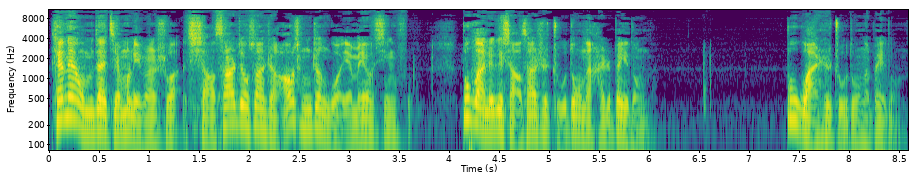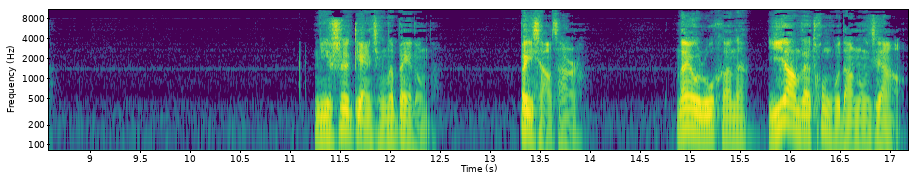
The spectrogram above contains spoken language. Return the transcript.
天天我们在节目里边说，小三儿就算是熬成正果，也没有幸福。不管这个小三儿是主动的还是被动的，不管是主动的、被动的，你是典型的被动的，被小三儿了，那又如何呢？一样在痛苦当中煎熬。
